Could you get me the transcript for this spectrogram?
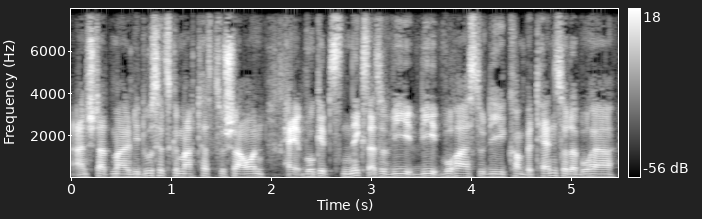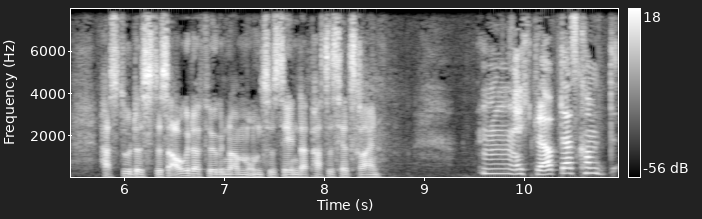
anstatt mal, wie du es jetzt gemacht hast, zu schauen, hey, wo gibt's denn nix? Also wie, wie, woher hast du die Kompetenz oder woher hast du das, das Auge dafür genommen, um zu sehen, da passt es jetzt rein? Mm, ich glaube, das kommt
